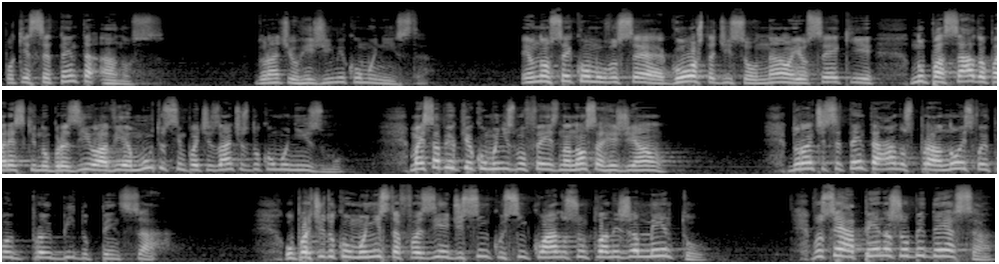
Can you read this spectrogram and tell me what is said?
Porque 70 anos, durante o regime comunista, eu não sei como você gosta disso ou não, eu sei que no passado parece que no Brasil havia muitos simpatizantes do comunismo. Mas sabe o que o comunismo fez na nossa região? Durante 70 anos, para nós foi proibido pensar. O Partido Comunista fazia de 5 em 5 anos um planejamento. Você apenas obedeça.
